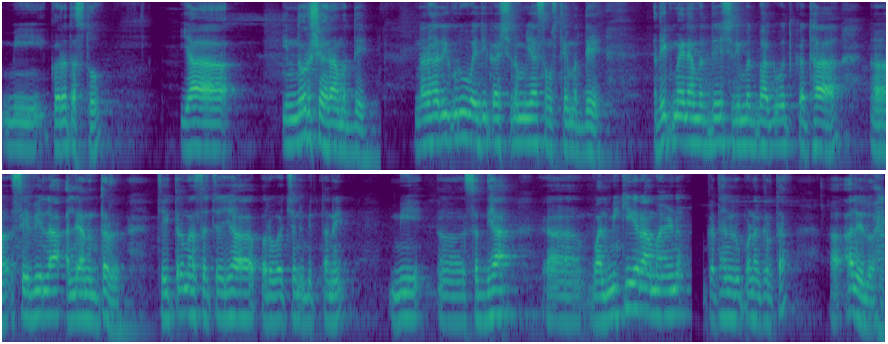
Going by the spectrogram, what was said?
मी करत असतो. या इंदोर शहरामध्ये नरहरिगुरु वैदिकाश्रम या संस्थेमध्ये अधिक महिन्यामध्ये श्रीमद भागवत कथा सेवेला आल्यानंतर चैत्र मासाच्या ह्या पर्वाच्या निमित्ताने मी सध्या वाल्मिकीय रामायण कथानिरूपणाकरता आलेलो आहे.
